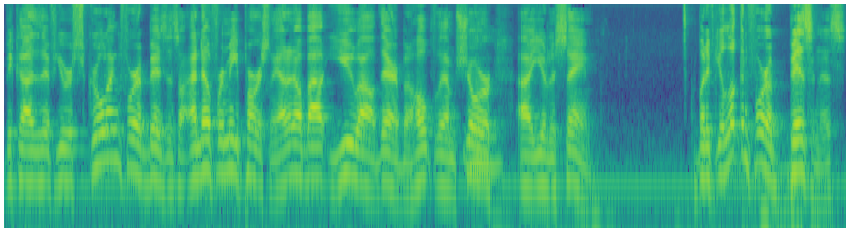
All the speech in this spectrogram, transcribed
because if you're scrolling for a business, I know for me personally, I don't know about you out there, but hopefully I'm sure mm. uh, you're the same. But if you're looking for a business,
